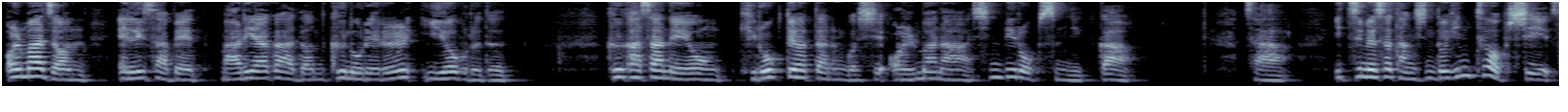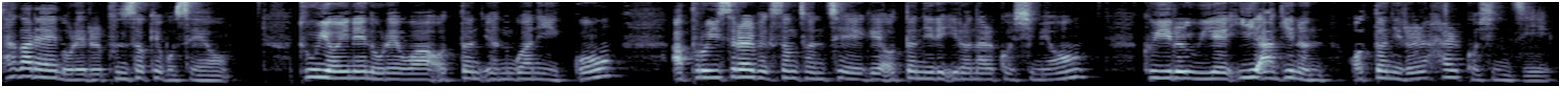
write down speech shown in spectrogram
얼마 전 엘리사벳, 마리아가 하던 그 노래를 이어 부르듯 그 가사 내용 기록되었다는 것이 얼마나 신비롭습니까? 자, 이쯤에서 당신도 힌트 없이 사가랴의 노래를 분석해 보세요. 두 여인의 노래와 어떤 연관이 있고 앞으로 이스라엘 백성 전체에게 어떤 일이 일어날 것이며 그 일을 위해 이 아기는 어떤 일을 할 것인지.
